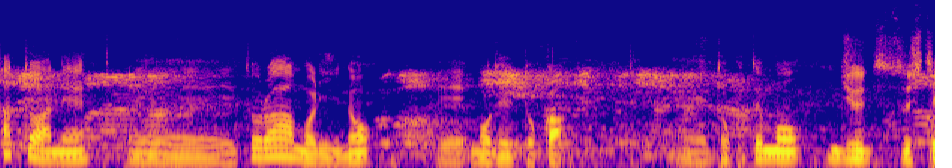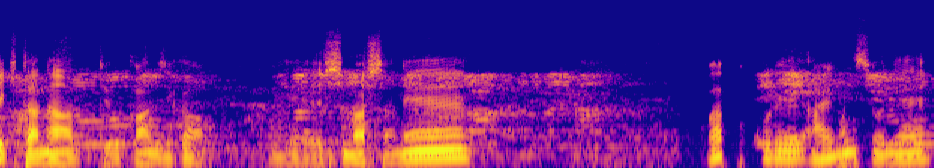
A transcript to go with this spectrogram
あとはね、えー、トラーモリーの、えー、モデルとか、えー、とても充実してきたなっていう感じが、えー、しましたね。やっぱこれ、あれですよね。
